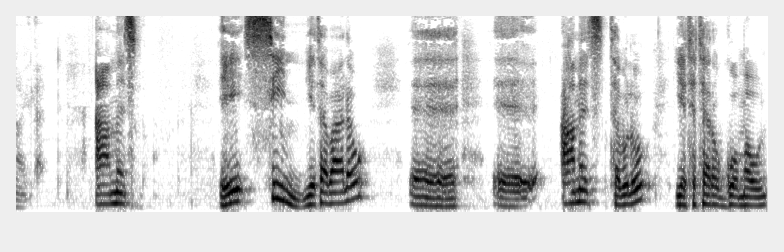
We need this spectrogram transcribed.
ነው ይላል። አመፅ ነው። ይሄ ሲን የተባለው አመፅ ተብሎ የተተረጎመውን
